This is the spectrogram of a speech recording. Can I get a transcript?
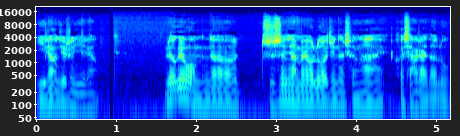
一辆接着一辆，留给我们的只剩下没有落尽的尘埃和狭窄的路。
